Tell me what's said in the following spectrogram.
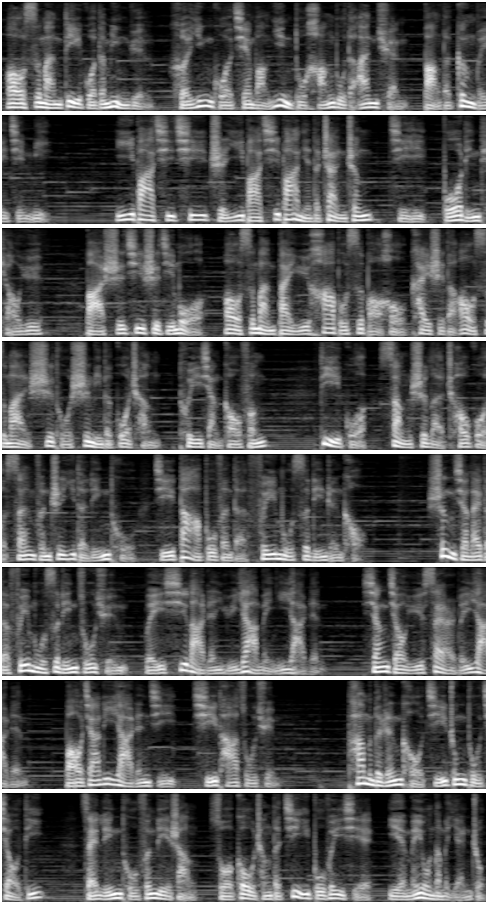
奥斯曼帝国的命运和英国前往印度航路的安全绑得更为紧密。1877至1878年的战争及柏林条约，把17世纪末奥斯曼败于哈布斯堡后开始的奥斯曼失土失民的过程推向高峰。帝国丧失了超过三分之一的领土及大部分的非穆斯林人口，剩下来的非穆斯林族群为希腊人与亚美尼亚人。相较于塞尔维亚人。保加利亚人及其他族群，他们的人口集中度较低，在领土分裂上所构成的进一步威胁也没有那么严重。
